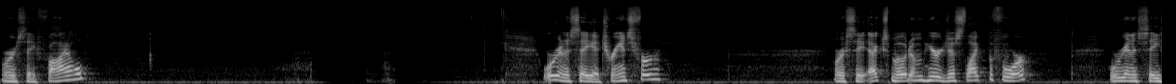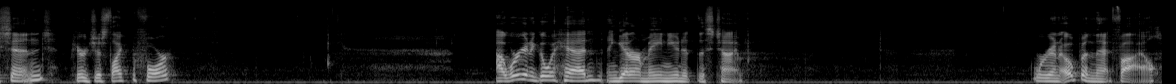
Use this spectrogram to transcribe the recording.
We're going to say File, We're going to say a transfer. We're going to say X modem here just like before. We're going to say send here just like before. Uh, we're going to go ahead and get our main unit this time. We're going to open that file.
